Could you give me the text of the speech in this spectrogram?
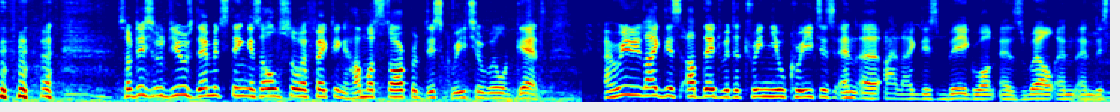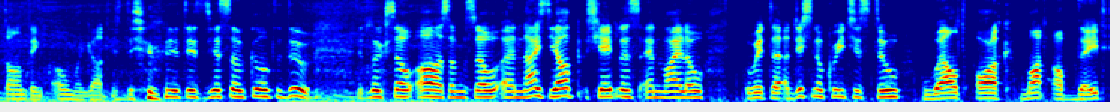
so this reduced damage thing is also affecting how much torpor this creature will get. I really like this update with the three new creatures and uh, I like this big one as well and, and this taunting. Oh my god, this, it is just so cool to do. It looks so awesome. So uh, nice job Shadeless and Milo with the additional creatures to Wild Ark mod update.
